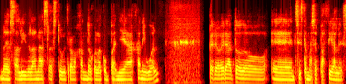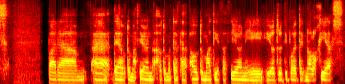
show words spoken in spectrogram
me salí de la NASA, estuve trabajando con la compañía Honeywell pero era todo en sistemas espaciales para eh, de automación, automatización y, otro tipo de tecnologías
